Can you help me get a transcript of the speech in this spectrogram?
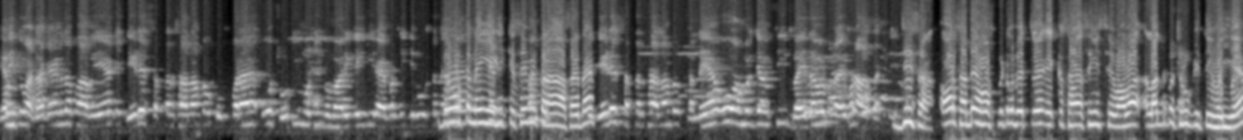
ਯਾਨੀ ਤੁਹਾਡਾ ਕਹਿਣ ਦਾ ਭਾਵ ਇਹ ਹੈ ਕਿ ਜਿਹੜੇ 70 ਸਾਲਾਂ ਤੋਂ ਉੱਪਰ ਹੈ ਉਹ ਛੋਟੀ ਮੋਟੀ ਬਿਮਾਰੀ ਲਈ ਵੀ ਰੈਫਰ ਦੀ ਜ਼ਰੂਰਤ ਨਹੀਂ ਜ਼ਰੂਰਤ ਨਹੀਂ ਹੈ ਜੀ ਕਿਸੇ ਵੀ ਤਰ੍ਹਾਂ ਆ ਸਕਦਾ ਹੈ। ਜਿਹੜੇ 70 ਸਾਲਾਂ ਤੋਂ ਥੱਲੇ ਆ ਉਹ ਐਮਰਜੈਂਸੀ ਵਿਦਆਊਟ ਰੈਫਰ ਆ ਸਕਦੇ ਜੀ ਸਰ ਔਰ ਸਾਡੇ ਹਸਪੀਟਲ ਵਿੱਚ ਇੱਕ ਅਸੀਂ ਸੇਵਾਵਾਂ ਅਲੱਗ ਤੋਂ ਸ਼ੁਰੂ ਕੀਤੀ ਹੋਈ ਹੈ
